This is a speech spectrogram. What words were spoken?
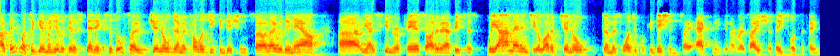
I think once again, when you look at aesthetics, there's also general dermatology conditions. So I know within our uh, you know, skin repair side of our business, we are managing a lot of general dermatological conditions, so acne, you know, rosacea, these sorts of things.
